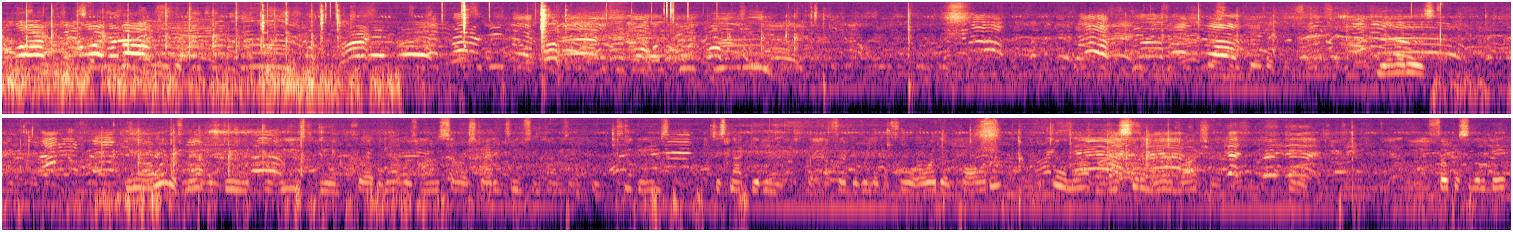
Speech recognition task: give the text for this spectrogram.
Yeah, that is. You know, I wonder if Matt was doing what we used to do in the club, and that was when we saw our starting team sometimes in in just not giving the, effort that we're looking for or the quality. Pull them out and we sit them and let them watch kind of focus a little bit,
